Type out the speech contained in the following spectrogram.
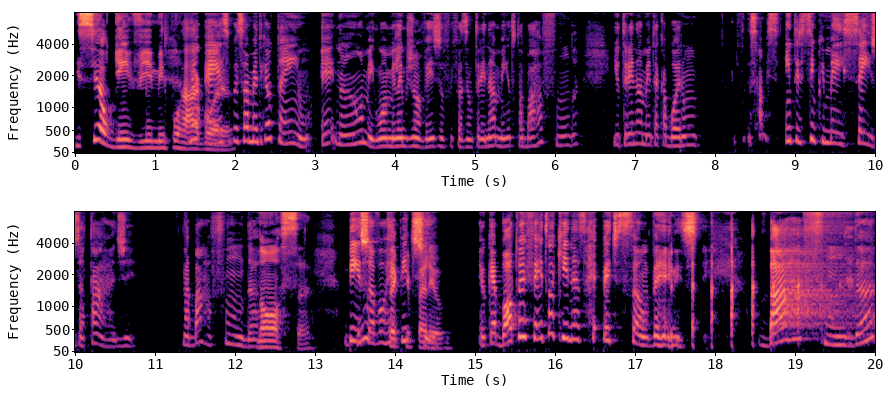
E se alguém vir me empurrar Não, agora? é esse o pensamento que eu tenho. É, não, amigo, eu me lembro de uma vez, eu fui fazer um treinamento na Barra Funda, e o treinamento acabou, era um, sabe, entre 5 e meia e 6 da tarde, na Barra Funda. Nossa. Bicho, eu vou que repetir. pariu. Eu quero, bota o efeito aqui nessa repetição, Denis. Barra Funda,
